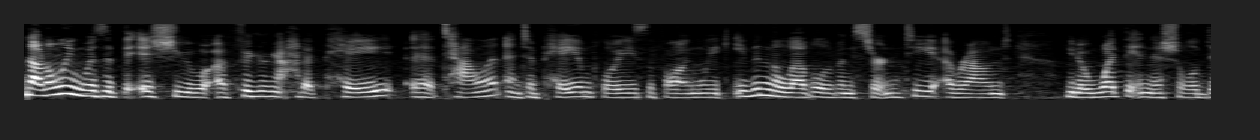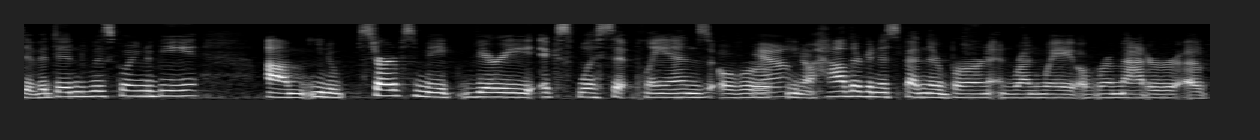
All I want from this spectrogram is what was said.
not only was it the issue of figuring out how to pay uh, talent and to pay employees the following week, even the level of uncertainty around, you know, what the initial dividend was going to be um, you know, startups make very explicit plans over, yeah. you know, how they're going to spend their burn and runway over a matter of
